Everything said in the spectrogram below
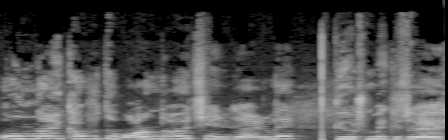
online kafa topu Android şeylerle görüşmek üzere.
